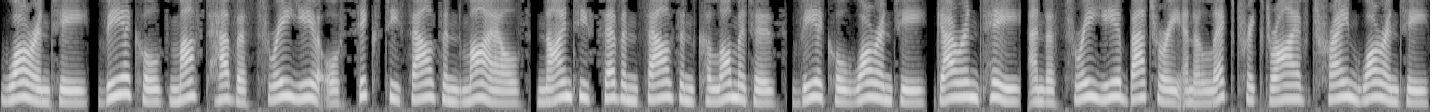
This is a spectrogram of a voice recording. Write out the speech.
Warranty – Vehicles must have a 3-year or 60,000 miles 97,000 kilometers vehicle warranty guarantee and a 3-year battery and electric drive train warranty,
